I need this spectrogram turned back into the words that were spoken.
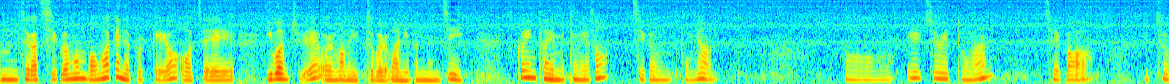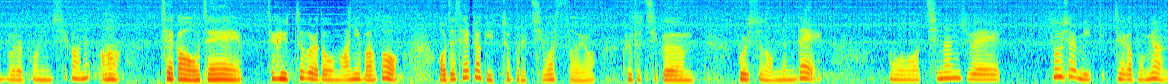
음, 제가 지금 한번 확인해 볼게요. 어제 이번 주에 얼마나 유튜브를 많이 봤는지 screen time을 통해서 지금 보면 어, 일주일 동안 제가 유튜브를 본 시간은 아 제가 어제 제가 유튜브를 너무 많이 봐서 어제 새벽에 유튜브를 지웠어요. 그래서 지금 볼 수는 없는데 어, 지난주에 social media 제가 보면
